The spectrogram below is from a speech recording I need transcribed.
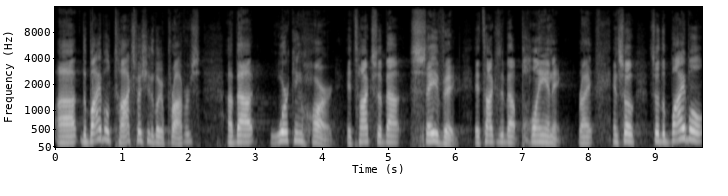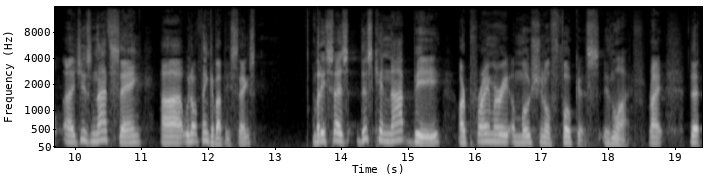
Uh, the Bible talks, especially in the book of Proverbs, about working hard. It talks about saving. It talks about planning, right? And so, so the Bible, uh, Jesus is not saying uh, we don't think about these things. But he says this cannot be our primary emotional focus in life, right? That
